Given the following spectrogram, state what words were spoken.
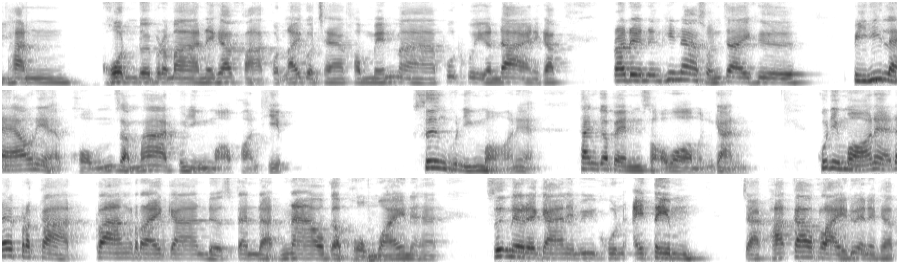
4,000 คนโดยประมาณนะครับ ฝากกดไลค์กดแชร์คอมเมนต์มาพูดคุยกันได้นะครับ ประเด็นหนึ่งที่น่าสนใจคือ ปีที่แล้วเนี่ยผมสัมภาษณ์คุณหญิงหมอพรทิพย์ซึ่งคุณหญิงหมอเนี่ยท่านก็เป็นสวเหมือนกัน คุณหญิงหมอเนี่ยได้ประกาศกลางรายการ The Standard Now กับผมไว้นะฮะซึ่งในรายการเนี่ยมีคุณไอติม จากพรรคก้าวไกลด้วยนะครับ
